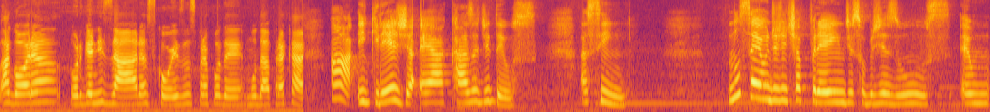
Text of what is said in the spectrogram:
agora organizar as coisas para poder mudar para cá. Ah, igreja é a casa de Deus. Assim, não sei onde a gente aprende sobre Jesus. Eu,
